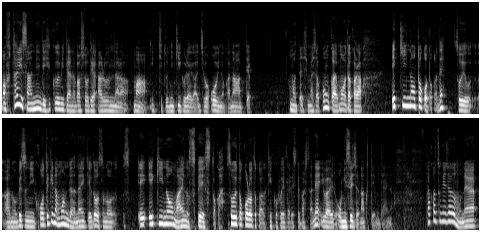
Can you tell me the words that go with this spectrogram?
まあ、2人3人で弾くみたいな場所であるんなら、まあ、1期と2期ぐらいが一番多いのかなって思ったりしました。今回もだから、駅のとことかね、そういう、あの別に公的なもんではないけど、その、駅の前のスペースとか、そういうところとかが結構増えたりしてましたね。いわゆるお店じゃなくてみたいな。高槻ジャズもね、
